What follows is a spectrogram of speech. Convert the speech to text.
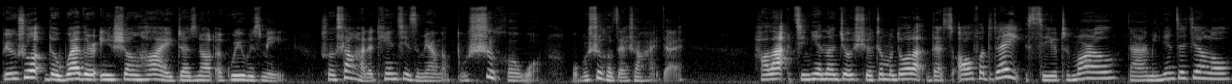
比如说，The weather in Shanghai does not agree with me. 说上海的天气怎么样呢？不适合我，我不适合在上海待。好啦，今天呢就学这么多了。That's all for today. See you tomorrow. 大家明天再见喽。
